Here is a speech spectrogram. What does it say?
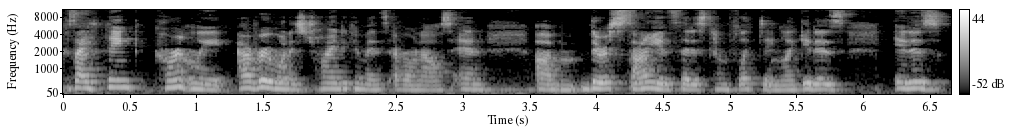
because I think currently everyone is trying to convince everyone else, and um, there's science that is conflicting. Like it is, it is.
